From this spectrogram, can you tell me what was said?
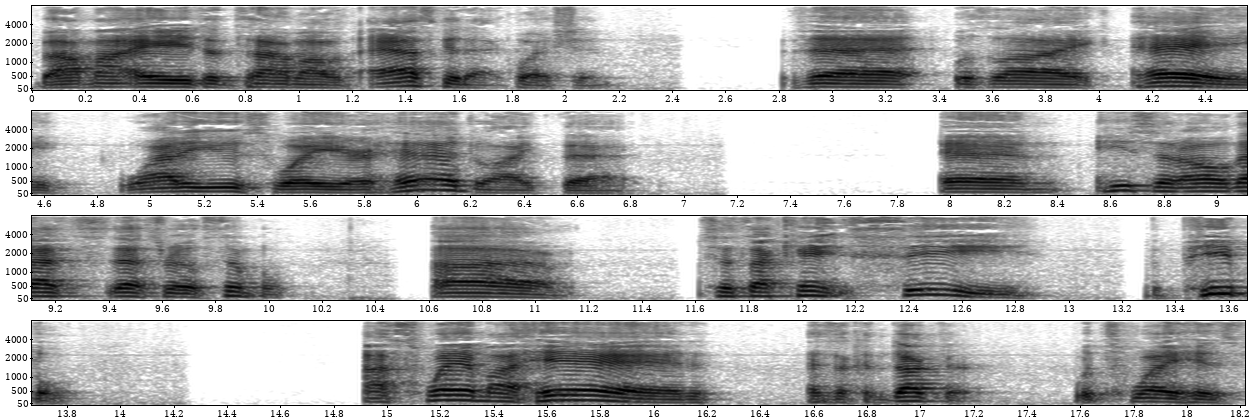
about my age at the time I was asking that question that was like, hey, why do you sway your head like that? And he said, oh, that's that's real simple. Uh, since I can't see the people, I sway my head as a conductor would sway his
